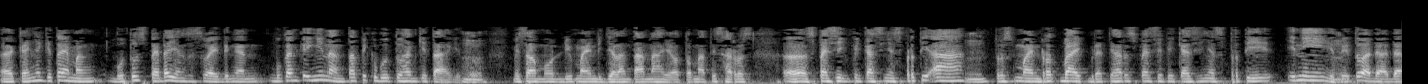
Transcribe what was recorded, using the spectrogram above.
eh, kayaknya kita emang butuh sepeda yang sesuai dengan bukan keinginan tapi kebutuhan kita gitu. Misal mau dimain di jalan tanah ya otomatis harus eh, spesifikasinya seperti A, terus main road bike berarti harus spesifikasinya seperti ini gitu. Itu ada ada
